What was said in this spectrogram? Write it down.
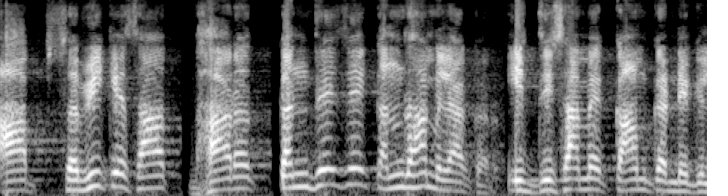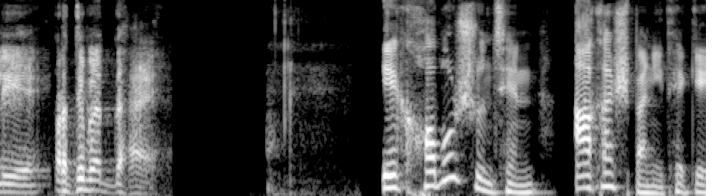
आप सभी के साथ भारत कंधे से कंधा मिलाकर इस दिशा में काम करने के लिए प्रतिबद्ध है এ খবর শুনছেন আকাশবাণী থেকে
